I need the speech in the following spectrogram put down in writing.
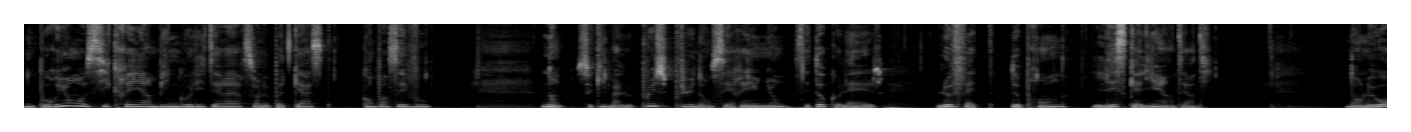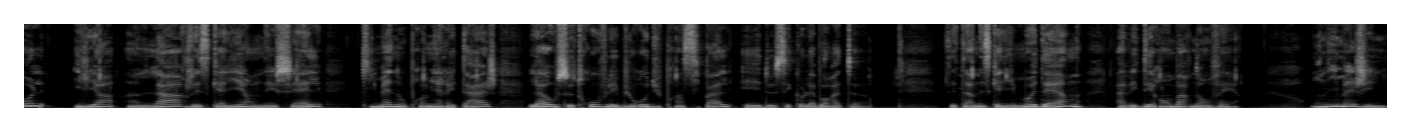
Nous pourrions aussi créer un bingo littéraire sur le podcast. Qu'en pensez-vous? Non, ce qui m'a le plus plu dans ces réunions, c'est au collège, le fait de prendre l'escalier interdit. Dans le hall il y a un large escalier en échelle qui mène au premier étage, là où se trouvent les bureaux du principal et de ses collaborateurs. C'est un escalier moderne avec des rambardes en verre. On imagine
